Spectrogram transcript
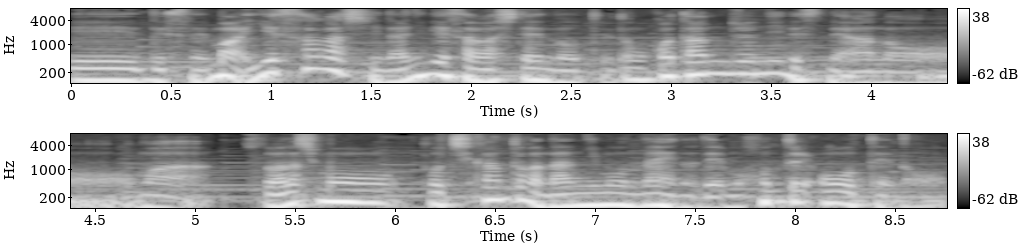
でですね、まあ家探し何で探してんのっていうと、これ単純にですね、あの、まあ、ちょっと私も土地勘とか何にもないので、もう本当に大手の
